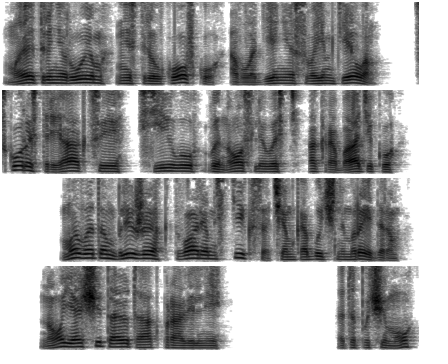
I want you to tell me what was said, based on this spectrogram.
Мы тренируем не стрелковку, а владение своим телом. Скорость реакции, силу, выносливость, акробатику. Мы в этом ближе к тварям Стикса, чем к обычным рейдерам. Но я считаю так правильней. «Это почему?»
